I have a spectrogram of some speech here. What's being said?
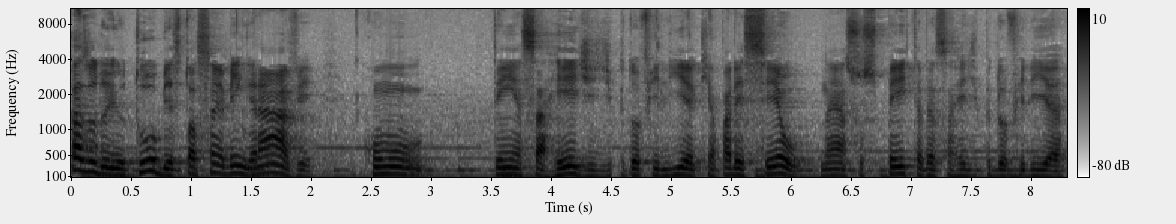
Caso do YouTube, a situação é bem grave, como tem essa rede de pedofilia que apareceu, né, a suspeita dessa rede de pedofilia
